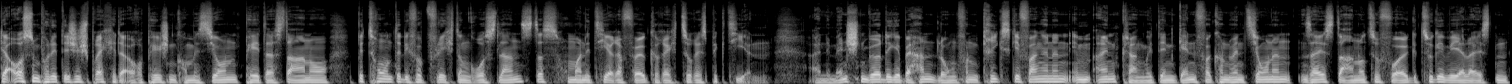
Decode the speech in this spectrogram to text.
Der außenpolitische Sprecher der Europäischen Kommission, Peter Stano, betonte die Verpflichtung Russlands, das humanitäre Völkerrecht zu respektieren. Eine menschenwürdige Behandlung von Kriegsgefangenen im Einklang mit den Genfer Konventionen sei Stano zufolge zu gewährleisten,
